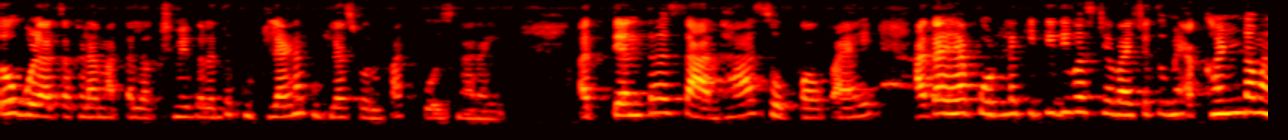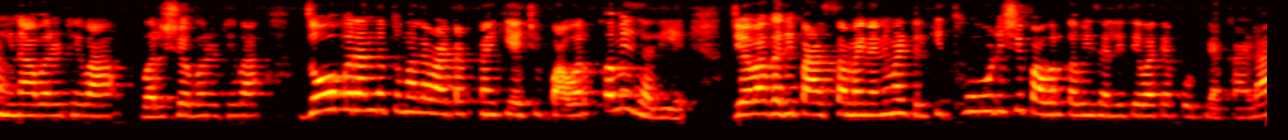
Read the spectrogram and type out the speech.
तो गुळाचा खडा माता लक्ष्मीपर्यंत कुठल्या ना कुठल्या स्वरूपात पोहोचणार आहे. अत्यंत साधा सोपा उपाय आहे. आता ह्या पोटला किती दिवस ठेवायचे तुम्ही? अखंड महिनाभर ठेवा वर्षभर ठेवा. जोपर्यंत तुम्हाला वाटत नाही की याची पॉवर कमी झाली आहे जेव्हा कधी पाच सहा महिन्यांनी वाटेल की थोडीशी पॉवर कमी झाली तेव्हा त्या पोटल्या काढा.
